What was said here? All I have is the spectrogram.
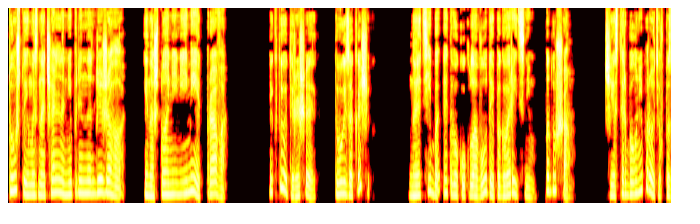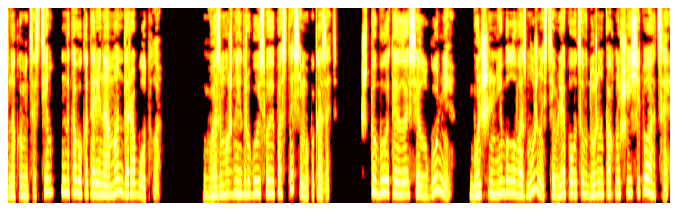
То, что им изначально не принадлежало, и на что они не имеют права. И кто это решает? Твой заказчик? Найти бы этого кукловода и поговорить с ним по душам. Честер был не против познакомиться с тем, на кого Катарина Аманда работала. Возможно, и другую свою ипостась ему показать. Чтобы у этой Лесси Лгуни больше не было возможности вляпываться в дурно пахнущие ситуации.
